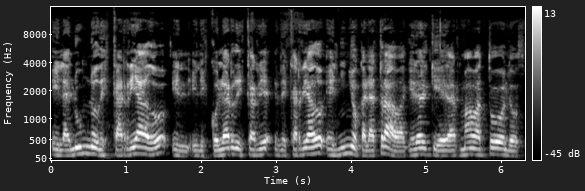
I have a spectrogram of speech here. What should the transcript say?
el, alumno descarriado, el, escolar descarriado, el niño calatrava, que era el que armaba todos los,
